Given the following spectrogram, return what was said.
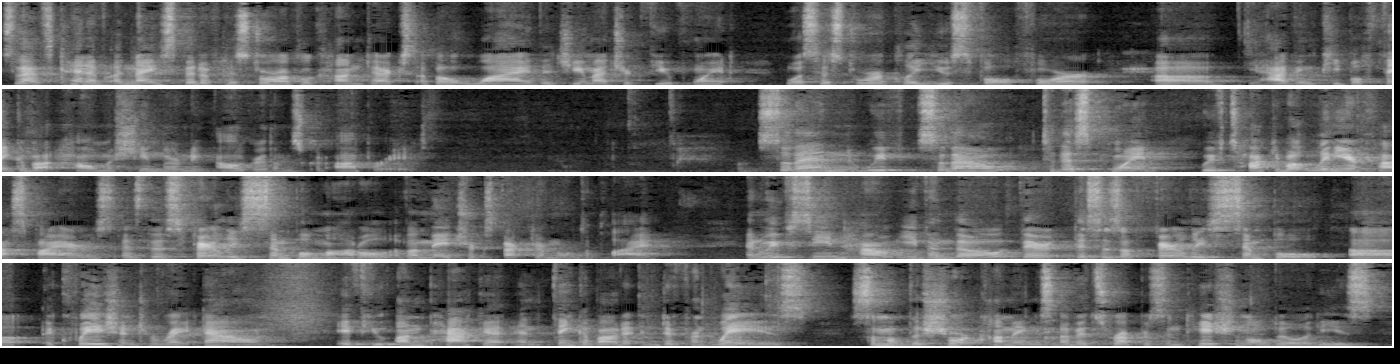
So that's kind of a nice bit of historical context about why the geometric viewpoint was historically useful for uh, having people think about how machine learning algorithms could operate. So then we've, so now to this point, we've talked about linear classifiers as this fairly simple model of a matrix vector multiply, and we've seen how even though there, this is a fairly simple uh, equation to write down, if you unpack it and think about it in different ways, some of the shortcomings of its representational abilities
